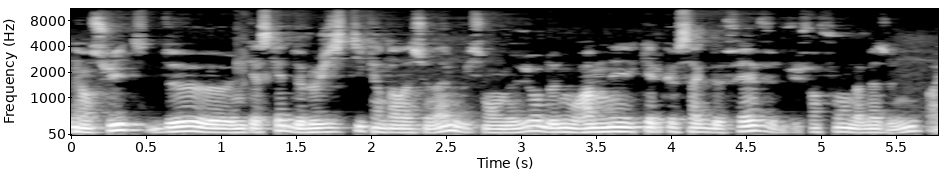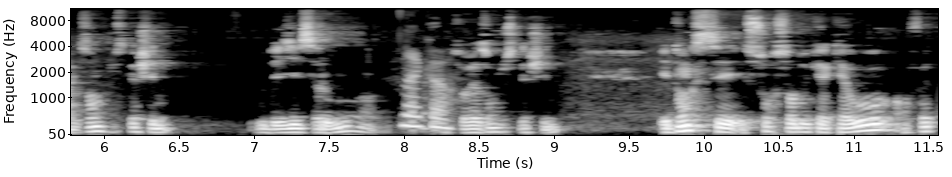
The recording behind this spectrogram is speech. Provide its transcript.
et ensuite de une casquette de logistique internationale où ils sont en mesure de nous ramener quelques sacs de fèves du fin fond de l'Amazonie, par exemple, jusqu'à chez nous, ou des îles Salomon, pour raison jusqu'à chez nous. Et donc, ces sourceurs de cacao, en fait,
